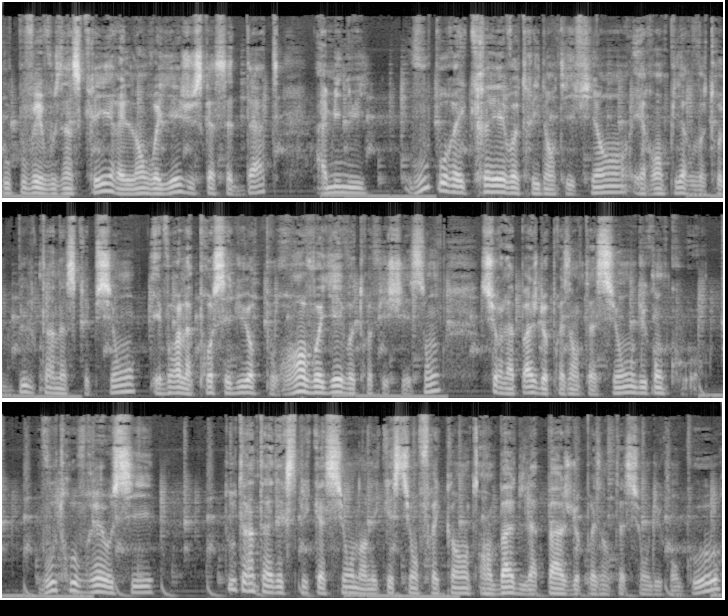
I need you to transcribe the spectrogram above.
Vous pouvez vous inscrire et l'envoyer jusqu'à cette date à minuit. Vous pourrez créer votre identifiant et remplir votre bulletin d'inscription et voir la procédure pour renvoyer votre fichier son sur la page de présentation du concours. Vous trouverez aussi tout un tas d'explications dans les questions fréquentes en bas de la page de présentation du concours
